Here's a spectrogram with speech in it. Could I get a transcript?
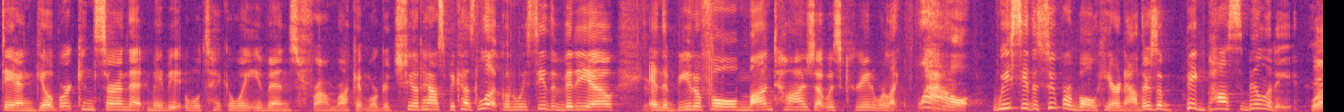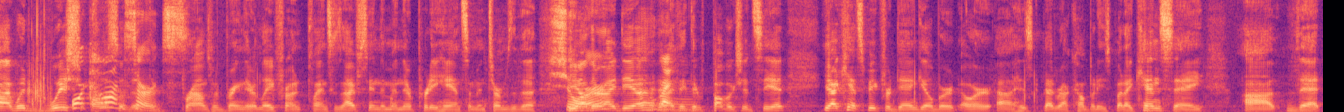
Dan Gilbert concerned that maybe it will take away events from Rocket Mortgage Fieldhouse? Because look, when we see the video yeah. and the beautiful montage that was created, we're like, wow, we see the Super Bowl here now. There's a big possibility. Well, I would wish or also concerts. that the Browns would bring their lakefront plans because I've seen them and they're pretty handsome in terms of the, sure. the other idea. Right. And I think the public should see it. Yeah, I can't speak for Dan Gilbert or uh, his Bedrock companies, but I can say uh, that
